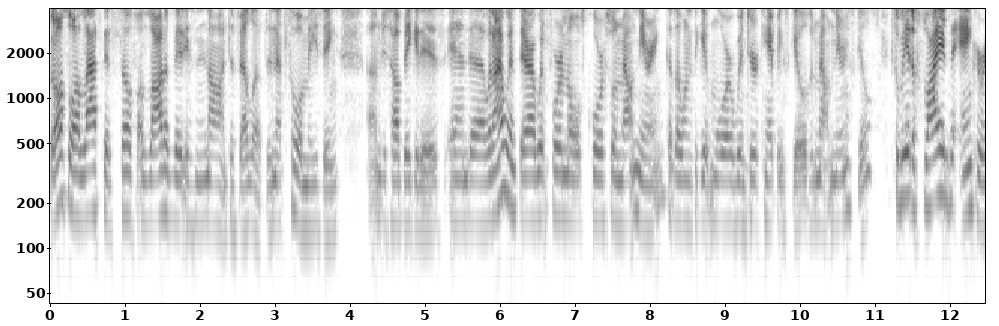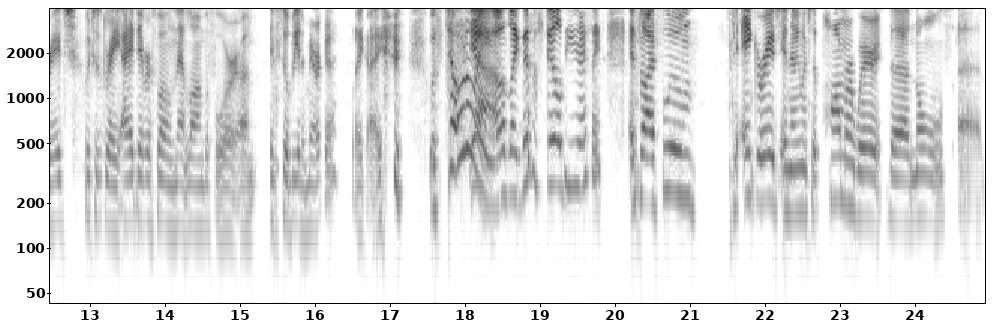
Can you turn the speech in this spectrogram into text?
but also Alaska itself, a lot of it is not developed, and that's so amazing, um, just how big it is. And uh, when I went there, I went for a NOLS course on mountaineering because I wanted to get more winter camping skills and mountaineering skills. So we had to fly into Anchorage, which is great. I had never flown that long before, um, and still be in America. Like I was totally. Yeah, I was like, this is still the United States, and so I flew to Anchorage, and then we went to Palmer, where the NOLS um,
